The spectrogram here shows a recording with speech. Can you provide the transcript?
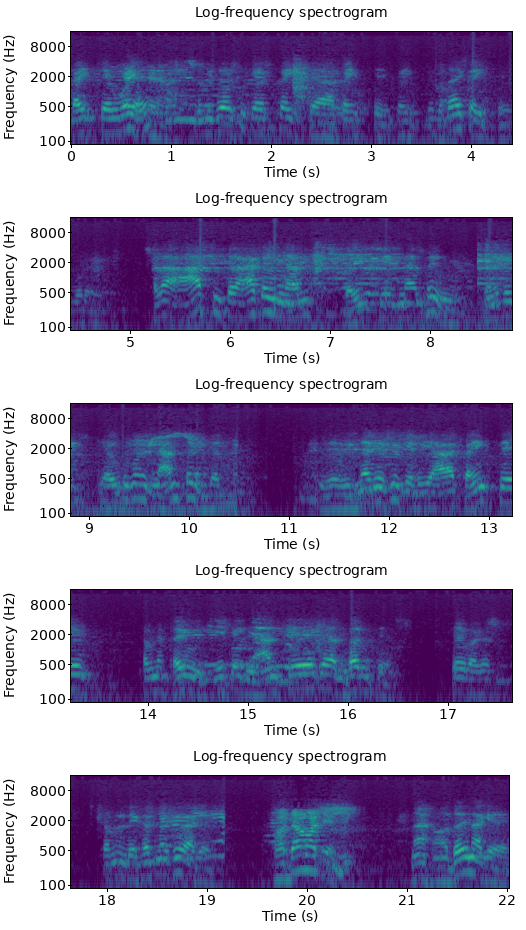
કંઈક છે એવું હોય? તો બીજો શું કે? કંઈક છે આ કંઈક છે કંઈક છે. બધા કંઈક છે બોલે. એટલે આ શું કરે આ કયું જ્ઞાન? કંઈક છે જ્ઞાન થયું. અને કંઈક એવું તો કોઈ જ્ઞાન થયું વિજ્ઞાનીઓ શું કે ભાઈ આ કંઈક છે તમને થયું. એ કઈ જ્ઞાન છે કે અંધારું છે? તમને લેખકને શું લાગે? માટે ના વાંધો ના કહેવાય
